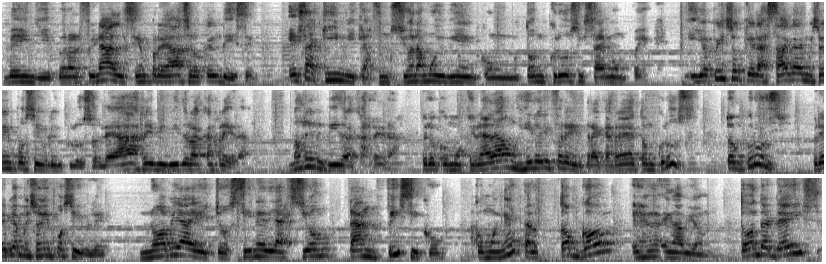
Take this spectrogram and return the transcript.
Benji, pero al final siempre hace lo que él dice esa química funciona muy bien con Tom Cruise y Simon Peck. Y yo pienso que la saga de Misión Imposible incluso le ha revivido la carrera. No revivido la carrera, pero como que le ha dado un giro diferente a la carrera de Tom Cruise. Tom Cruise, previo a Misión Imposible, no había hecho cine de acción tan físico como en esta. Top Gun es en avión. Thunder Days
